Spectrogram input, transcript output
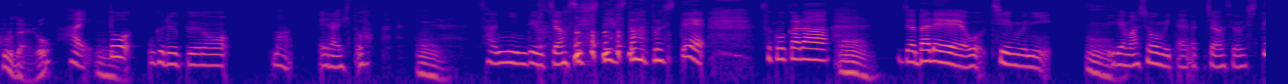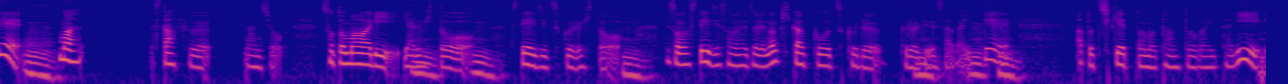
黒田やろ？はい、うん、とグループのまあ偉い人、うん、3人で打ち合わせしてスタートしてそこから、じゃあ誰をチームに入れましょうみたいな打ち合わせをして、うん、まあスタッフなんでしょう。外回りやる人、うん、ステージ作る人、うん、でそのステージそれぞれの企画を作るプロデューサーがいて、あとチケットの担当がいたり、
